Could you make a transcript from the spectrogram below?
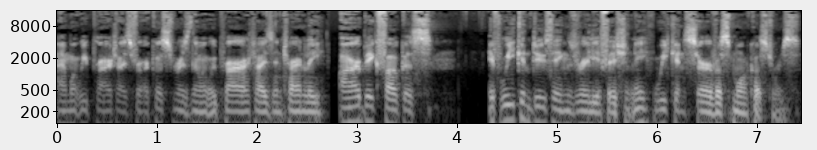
and what we prioritize for our customers, then what we prioritize internally, our big focus, if we can do things really efficiently, we can service more customers.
